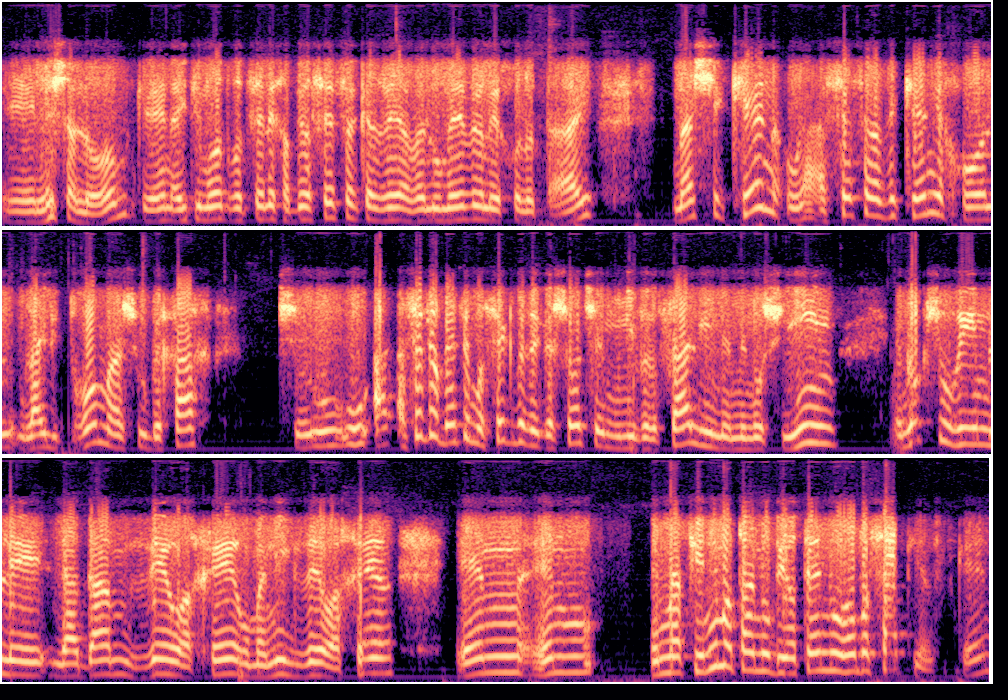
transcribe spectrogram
לשלום, כן? הייתי מאוד רוצה לחבר ספר כזה, אבל הוא מעבר ליכולותיי. מה שכן, אולי הספר הזה כן יכול אולי לתרום משהו בכך שהוא... הוא, הספר בעצם עוסק ברגשות שהם אוניברסליים, הם אנושיים, הם לא קשורים ל, לאדם זה או אחר, או מנהיג זה או אחר, הם, הם הם מאפיינים אותנו בהיותנו הומו ספיאנס, כן?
